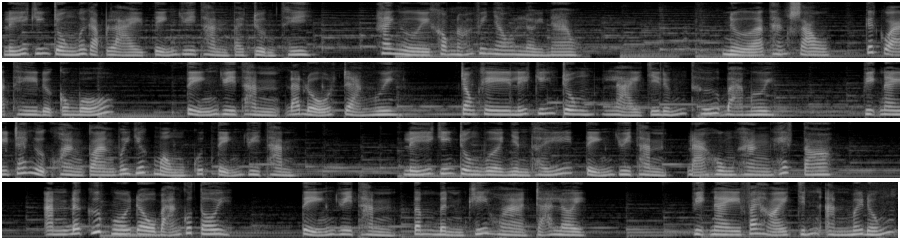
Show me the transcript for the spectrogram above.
Lý Kiến Trung mới gặp lại Tiễn Duy Thành tại trường thi. Hai người không nói với nhau lời nào. Nửa tháng sau, kết quả thi được công bố. Tiễn Duy Thành đã đổ trạng nguyên, trong khi Lý Kiến Trung lại chỉ đứng thứ 30. Việc này trái ngược hoàn toàn với giấc mộng của Tiễn Duy Thành. Lý Kiến Trung vừa nhìn thấy Tiễn Duy Thành đã hung hăng hét to. Anh đã cướp ngôi đầu bảng của tôi. Tiễn Duy Thành tâm bình khí hòa trả lời. Việc này phải hỏi chính anh mới đúng.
